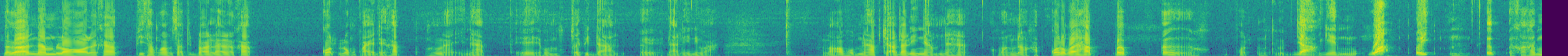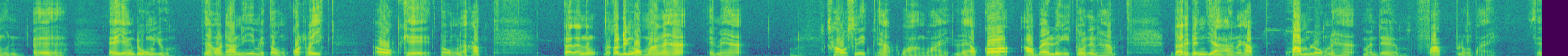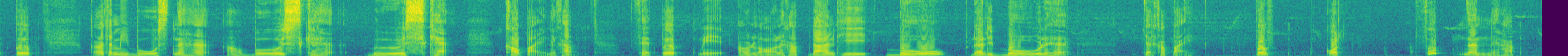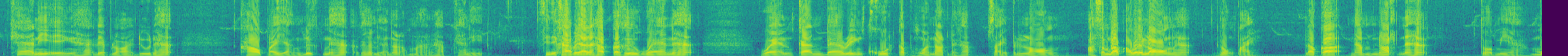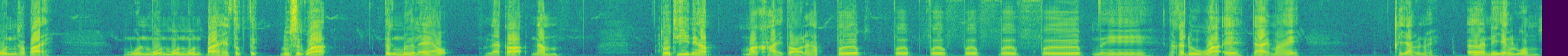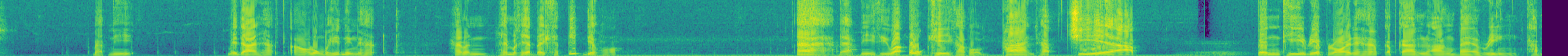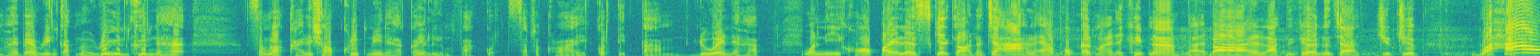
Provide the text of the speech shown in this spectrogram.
แล้วก็นำล้อนะครับ ที่ทำความสะอาดเรียบร้อยแล้วนะครับ กดลงไปนะครับข้างในนะครับ เอ๊ผมใส่ผิดด้านเออด้านนี้ดีกว่าล้อผมนะครับจะเอาด้านนี้นำนะฮะออกมาข้างนอกครับ กดลงไปครับปุ๊บเออกดยากเย็นวะเอ้ยอึ๊บค่อยๆหมุน เออเอ๊ยังดุ้งอยู่แสดงว่าด้านนี้ยังไม่ตรงกดไว้อีก โอเค ตรงแล้วครับ แต่จากนั้นก็ดึงออกมานะฮะ เห็นไหมฮะ เข้าสนิทนะครับ วางไว้ แล้วก็เอาแบริ่งอีกตัวหนึงนะครับ ด้านที่เป็นยางนะครับ คว่ำลงนะฮะ เหมือนเดิม ฟับลงไป เสร็จปุ๊บ ก็จะมีบูสต์นะฮะ เอาบูสต์แค่บูสต์แค่เข้าไปนะครับ เสร็จปุ๊บ นี่ เอาล้อนะครับ ด้านที่โบว์ด้านที่โบว์นะฮะ ยัดเข้าไปปุ๊บ กดฟึบนั่นนะครับ แค่นี้เองนะฮะ เรียบร้อย ดูนะฮะ เข้าไปอย่างลึกนะฮะ ก็จะเหลือน็อตออกมานะครับ แค่นี้สิ่งที่ขาดไม่ได้นะครับก็คือแหวนนะฮะ แหวนกันแบริ่งขูดกับหัวน็อตนะครับ ใส่เป็นรองอะสำหรับเอาไว้รองนะฮะลงไป แล้วก็นำน็อตนะฮะตัวเมียหมุนเข้าไป หมุนหมุนหมุนหมุนไปให้สึกตึกรู้สึกว่าตึงมือแล้ว แล้วก็นำตัวทีนะครับมาขายต่อนะครับปึ๊บปึ๊บปึ๊บปึ๊บปึ๊บปึ๊บนี่แล้วก็ดูว่าเอ๊ะได้ไหมขยับหน่อยเออนี่ยังหลวมแบบนี้ไม่ได้นะฮะเอาลงไปนิดนึงนะฮะให้มันให้มันขยับได้แค่ติดเดียวพอ อ่า แบบนี้ถือว่าโอเคครับผม ผ่านครับเฉียบ เป็นที่เรียบร้อยนะครับ กับการล้างแบริ่งทำให้แบริ่งกลับมารื่นขึ้นนะฮะสำหรับใครที่ชอบคลิปนี้นะครับ ก็อย่าลืมฝากกด subscribe กดติดตามด้วยนะครับ วันนี้ขอไปเล่นสเก็ตก่อนนะจ๊ะ แล้วพบกันใหม่ในคลิปหน้าบายบายรักทุกคนนะจ๊ะจุ๊บจุ๊บว้าว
